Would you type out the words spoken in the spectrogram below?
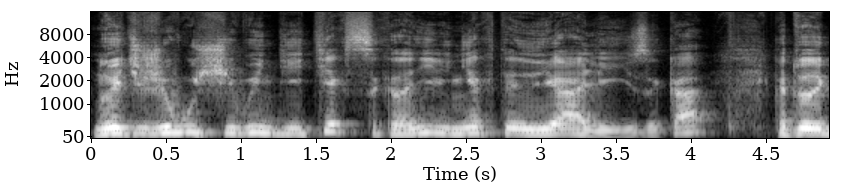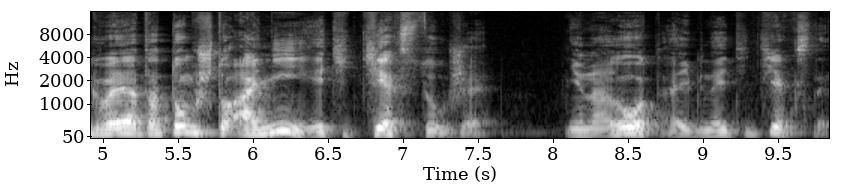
но эти живущие в Индии тексты сохранили некоторые реалии языка, которые говорят о том, что они, эти тексты уже, не народ, а именно эти тексты,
